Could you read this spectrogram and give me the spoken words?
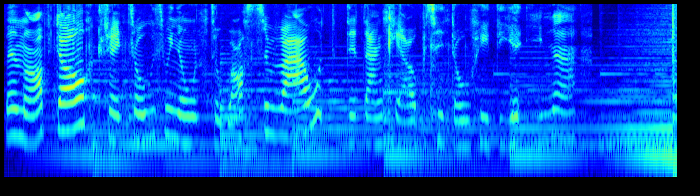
Wenn man abtaucht, sieht es aus wie eine Unterwasserwelt. Dann denke ich auch, sind auch in die rein.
